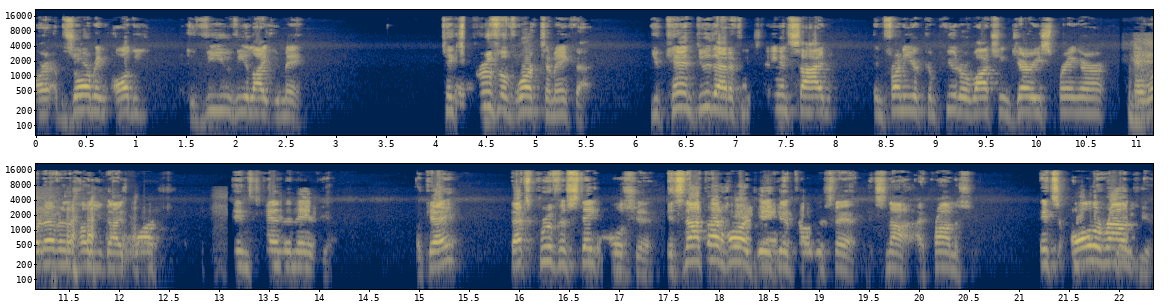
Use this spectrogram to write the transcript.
are absorbing all the VUV light you make. It takes proof of work to make that. You can't do that if you stay inside in front of your computer watching Jerry Springer or whatever the hell you guys watch in Scandinavia. Okay? That's proof of stake bullshit. It's not that hard, Jacob, to understand. It's not, I promise you. It's all around you.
